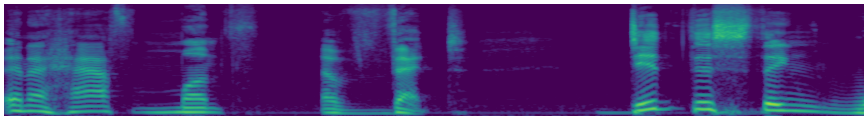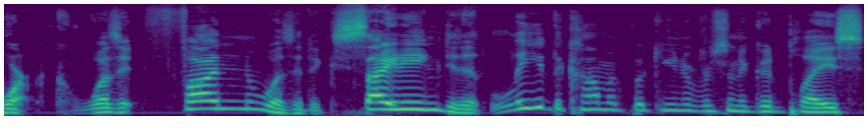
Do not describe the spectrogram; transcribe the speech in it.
and a half month event. Did this thing work? Was it fun? Was it exciting? Did it leave the comic book universe in a good place?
